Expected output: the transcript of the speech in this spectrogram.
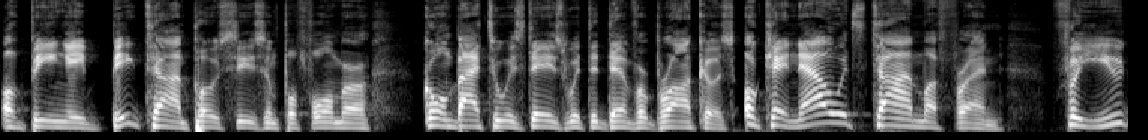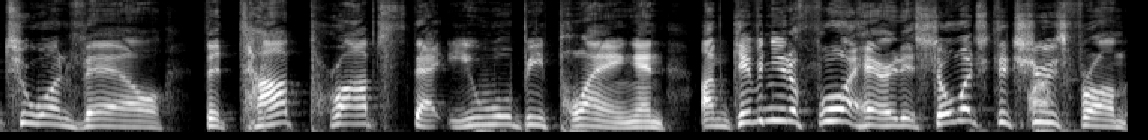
of being a big time postseason performer going back to his days with the Denver Broncos. Okay, now it's time, my friend, for you to unveil the top props that you will be playing. And I'm giving you the floor, Harry. There's so much to choose from.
